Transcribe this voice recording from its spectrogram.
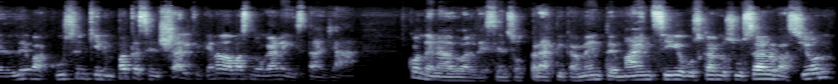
el Leverkusen. Quien empata es el Schalke, que nada más no gana y está ya condenado al descenso prácticamente. Mainz sigue buscando su salvación.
